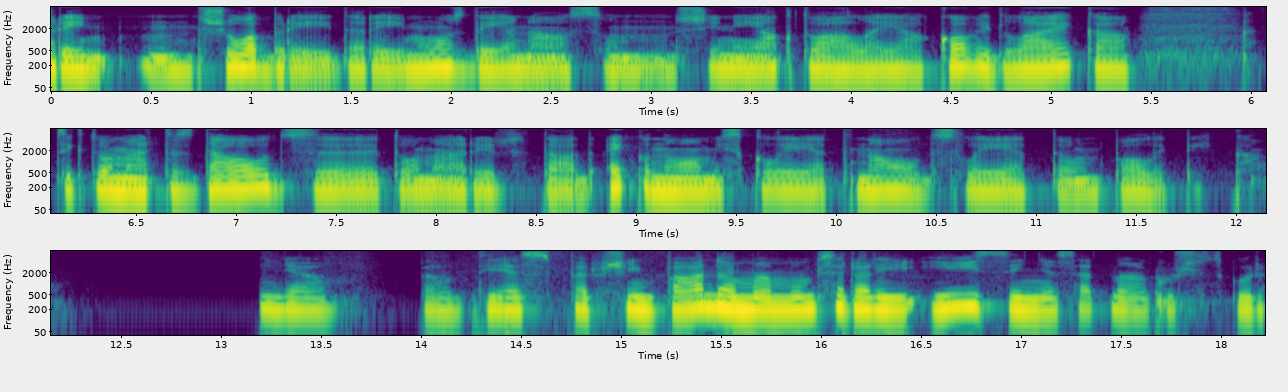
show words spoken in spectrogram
arī mm, šobrīd, arī mūsdienās un šī aktuālajā Covid laikā cik tomēr tas daudz e, tomēr ir tāda ekonomiska lieta, naudas lieta un politika. Jā, paldies par šīm pārdomām. Mums ir arī īsiņas atnākušas, kur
